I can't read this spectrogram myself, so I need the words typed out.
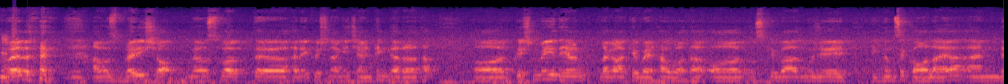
well I was very shock मैं उस वक्त हरे कृष्णा की चैंटिंग कर रहा था और कृष्ण में ही ध्यान लगा के बैठा हुआ था और उसके बाद मुझे एकदम से कॉल आया एंड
